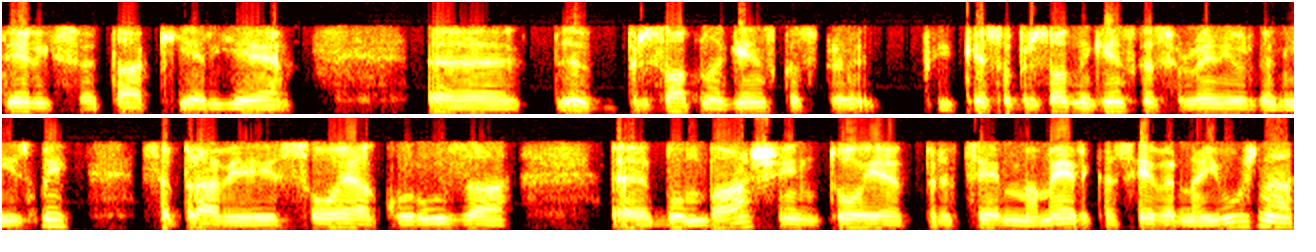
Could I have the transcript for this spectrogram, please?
delih sveta, kjer je eh, prisotno gensko spremenjeno kjer so prisotni gensko spremenjeni organizmi, se pravi soja, koruza, eh, bombaž in to je predvsem Amerika, severna, južna,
